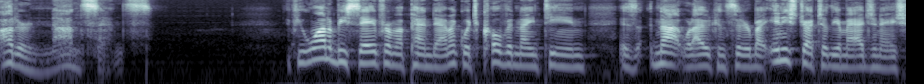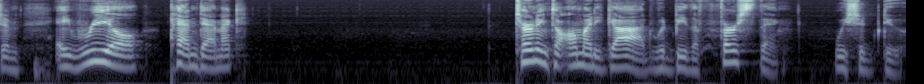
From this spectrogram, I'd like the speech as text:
utter nonsense. If you want to be saved from a pandemic, which COVID 19 is not what I would consider by any stretch of the imagination a real pandemic, turning to Almighty God would be the first thing we should do.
